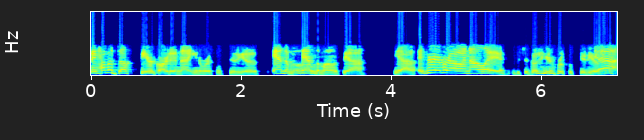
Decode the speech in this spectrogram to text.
they have a Duff Beer Garden at Universal Studios and a, Oh. and the Moe's. Yeah. Yeah. If you're ever out in LA, we should go to Universal Studios. Yeah.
